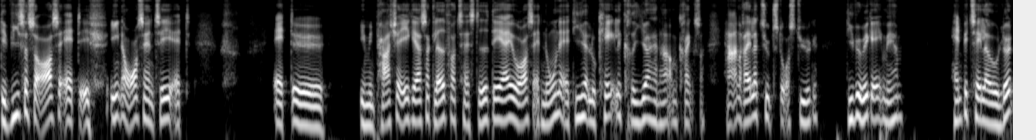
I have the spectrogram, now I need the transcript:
Det viser sig også, at øh, en af årsagen til, at, at øh, Emin Pasha ikke er så glad for at tage afsted, det er jo også, at nogle af de her lokale krigere, han har omkring sig, har en relativt stor styrke. De vil jo ikke af med ham. Han betaler jo løn.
